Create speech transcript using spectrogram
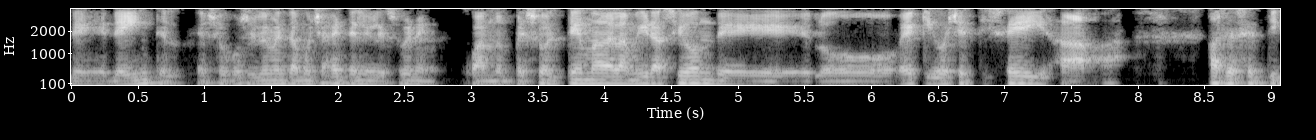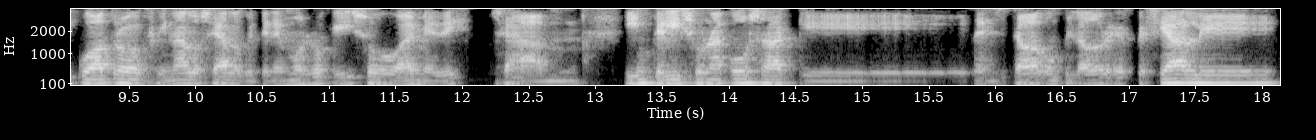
de, Intel. Eso posiblemente a mucha gente ni le suene. Cuando empezó el tema de la migración de los x86 a, a 64, al final, o sea, lo que tenemos es lo que hizo AMD. O sea, mm, Intel hizo una cosa que necesitaba compiladores especiales,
